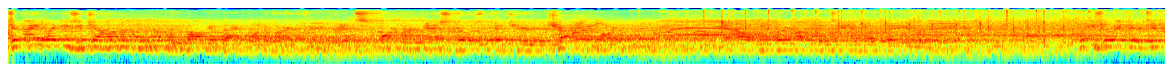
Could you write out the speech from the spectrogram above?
Tonight, ladies and gentlemen, we welcome back one of our favorites, former Astros pitcher Charlie Morton, now a member of the Tampa Bay Rays. Please direct your attention.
